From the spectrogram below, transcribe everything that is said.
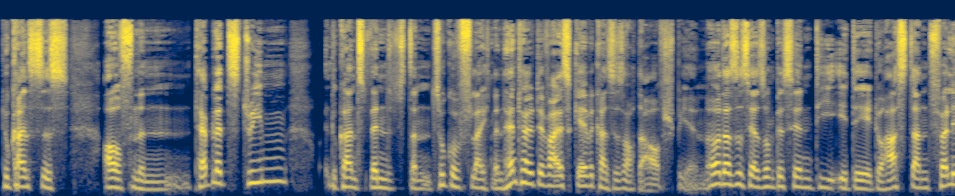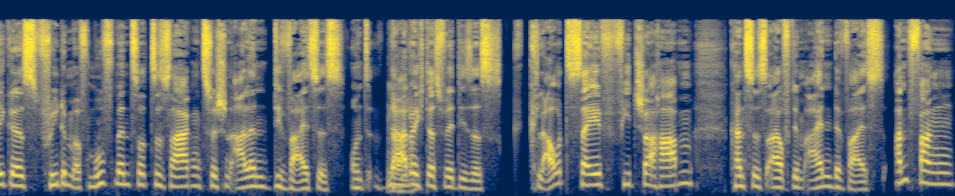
du kannst es auf einem Tablet streamen, du kannst, wenn es dann in Zukunft vielleicht ein Handheld-Device gäbe, kannst du es auch darauf spielen. Ne? Das ist ja so ein bisschen die Idee. Du hast dann völliges Freedom of Movement sozusagen zwischen allen Devices und dadurch, ja. dass wir dieses Cloud-Save-Feature haben, kannst du es auf dem einen Device anfangen,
